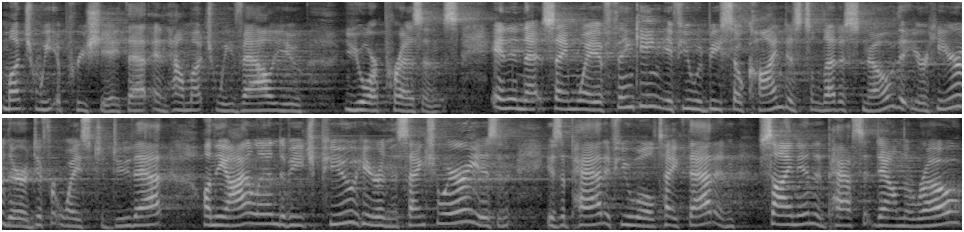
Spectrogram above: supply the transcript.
much we appreciate that and how much we value your presence. And in that same way of thinking, if you would be so kind as to let us know that you're here, there are different ways to do that. On the aisle end of each pew here in the sanctuary is, an, is a pad. If you will take that and sign in and pass it down the row.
